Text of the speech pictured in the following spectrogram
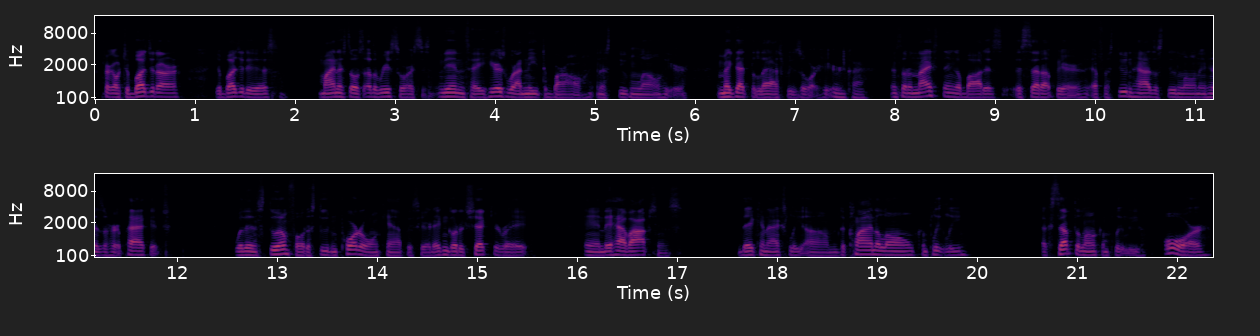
figure out what your budget are, your budget is, minus those other resources, and then say, here's what I need to borrow in a student loan here, and make that the last resort here. okay And so the nice thing about it is, is set up here. If a student has a student loan in his or her package, within StuInfo, the student portal on campus here, they can go to check your rate, and they have options. They can actually um, decline the loan completely, accept the loan completely, or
